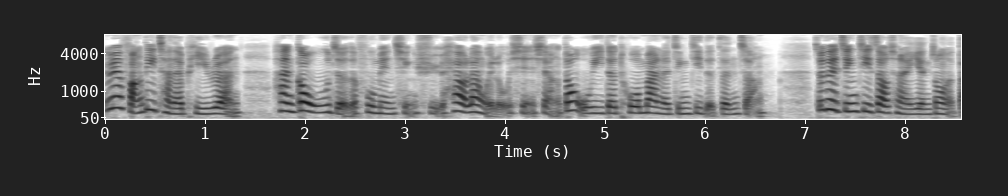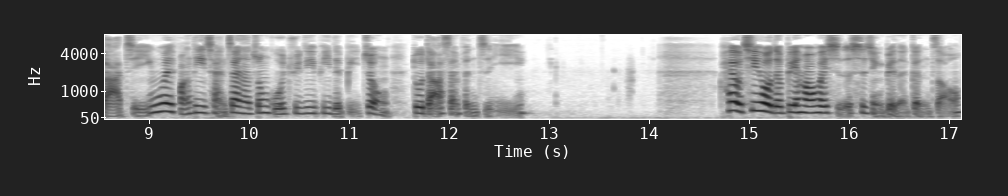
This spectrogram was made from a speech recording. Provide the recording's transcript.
因为房地产的疲软和购屋者的负面情绪，还有烂尾楼现象，都无疑的拖慢了经济的增长。这对经济造成了严重的打击，因为房地产占了中国 GDP 的比重多达三分之一。还有气候的变化会使得事情变得更糟，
